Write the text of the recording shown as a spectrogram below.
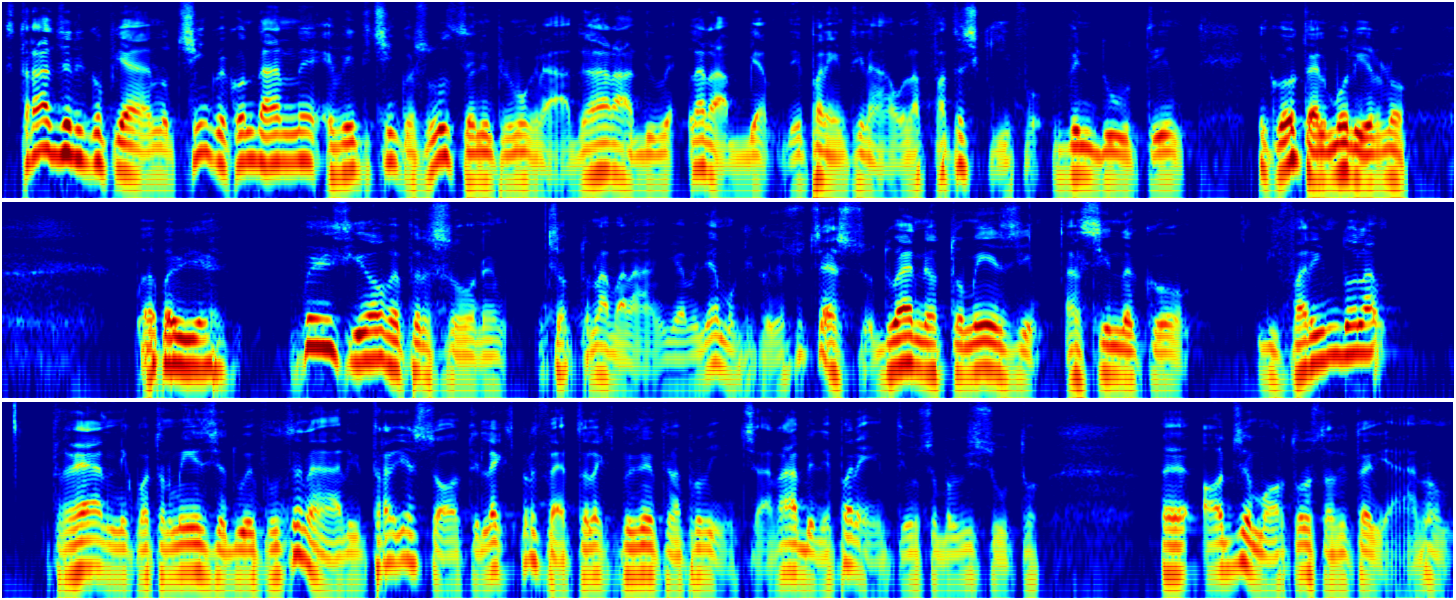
Strage Ricopiano, 5 condanne e 25 soluzioni in primo grado. La rabbia, la rabbia dei parenti in aula, fate schifo, venduti. In quell'hotel morirono, mamma mia, 29 persone sotto una valanga. Vediamo che cosa è successo. Due anni e otto mesi al sindaco di Farindola, tre anni e quattro mesi a due funzionari, tra gli assolti l'ex prefetto e l'ex presidente della provincia, rabbia dei parenti, un sopravvissuto. Eh, oggi è morto lo Stato italiano.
